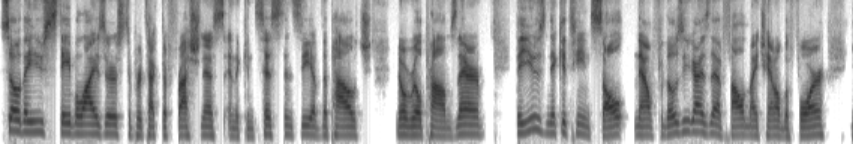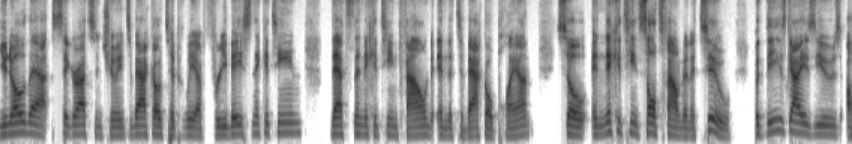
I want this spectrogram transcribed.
So they use stabilizers to protect the freshness and the consistency of the pouch. No real problems there. They use nicotine salt. Now, for those of you guys that have followed my channel before, you know that cigarettes and chewing tobacco typically have freebase nicotine. That's the nicotine found in the tobacco plant. So, and nicotine salt's found in it too but these guys use a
